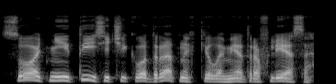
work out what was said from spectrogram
«Сотни и тысячи квадратных километров леса.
